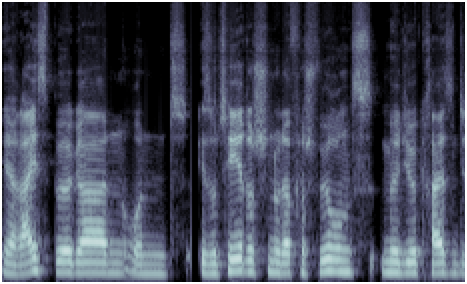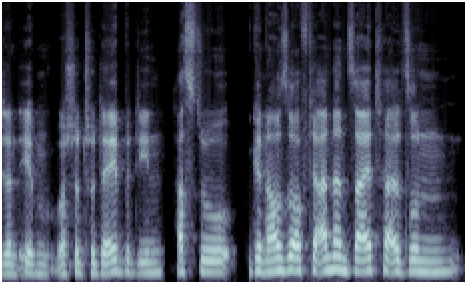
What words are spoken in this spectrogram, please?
eher Reichsbürgern und esoterischen oder Verschwörungsmilieu-Kreisen, die dann eben Russia Today bedienen, hast du genauso auf der anderen Seite also ein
